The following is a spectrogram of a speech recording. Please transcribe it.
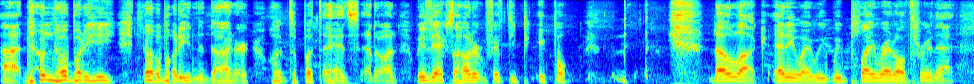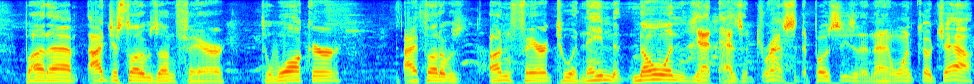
Uh, no, nobody, nobody in the diner wants to put the headset on. We've asked 150 people. no luck. Anyway, we, we play right on through that. But uh, I just thought it was unfair to Walker. I thought it was unfair to a name that no one yet has addressed in the postseason. And I want Coach Al.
